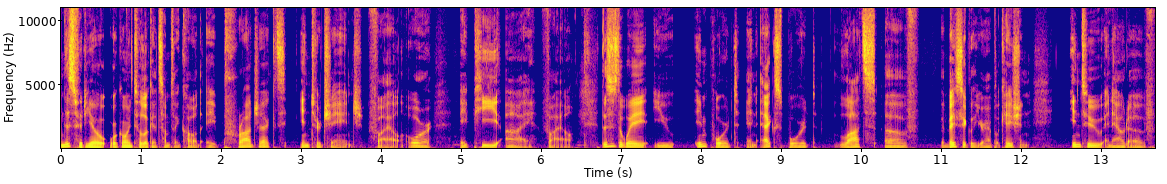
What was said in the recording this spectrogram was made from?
In this video, we're going to look at something called a project interchange file or a PI file. This is the way you import and export lots of basically your application into and out of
